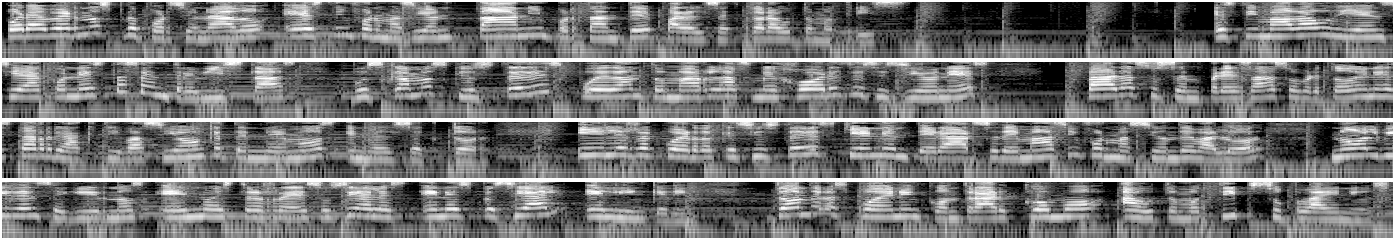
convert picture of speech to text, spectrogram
por habernos proporcionado esta información tan importante para el sector automotriz. Estimada audiencia, con estas entrevistas buscamos que ustedes puedan tomar las mejores decisiones para sus empresas, sobre todo en esta reactivación que tenemos en el sector. Y les recuerdo que si ustedes quieren enterarse de más información de valor, no olviden seguirnos en nuestras redes sociales, en especial en LinkedIn, donde nos pueden encontrar como Automotive Supply News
